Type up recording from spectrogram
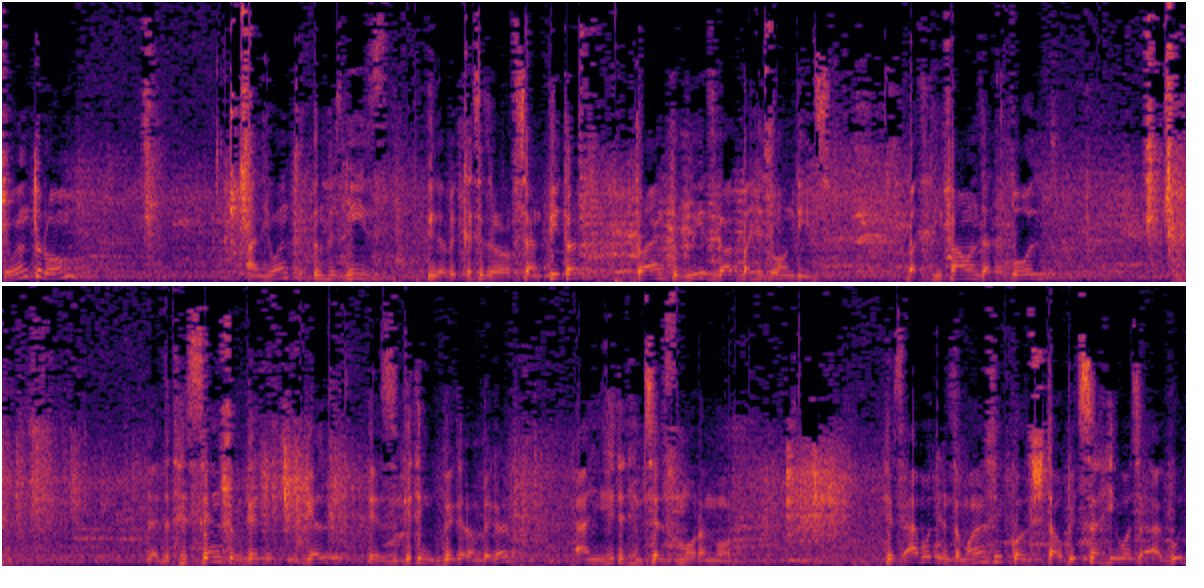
He went to Rome and he went on his knees in the big cathedral of St. Peter trying to please God by his own deeds. But he found that all that his sense of guilt is getting bigger and bigger and he hated himself more and more. His abbot in the monastery called Staubitza, he was a good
